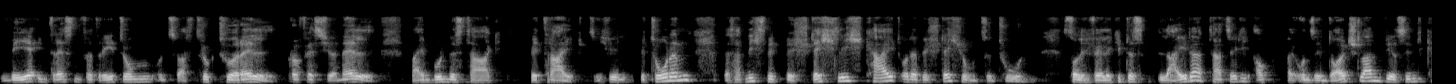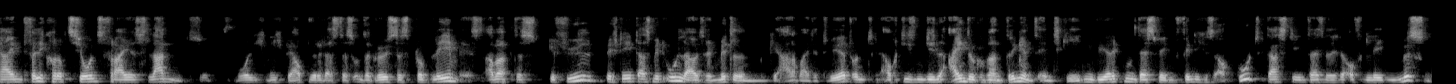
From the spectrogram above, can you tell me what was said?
wer Interessenvertretung, und zwar strukturell, professionell beim Bundestag betreibt. Ich will betonen, das hat nichts mit Bestechlichkeit oder Bestechung zu tun. Solche Fälle gibt es leider tatsächlich auch bei uns in Deutschland. Wir sind kein völlig korruptionsfreies Land obwohl ich nicht behaupten würde, dass das unser größtes Problem ist. Aber das Gefühl besteht, dass mit unlauteren Mitteln gearbeitet wird und auch diesem, diesem Eindruck muss man dringend entgegenwirken. Deswegen finde ich es auch gut, dass die Interessenvertreter offenlegen müssen,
